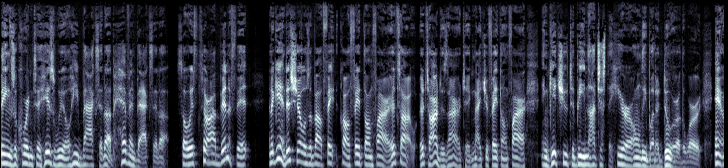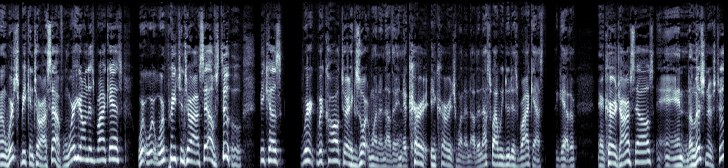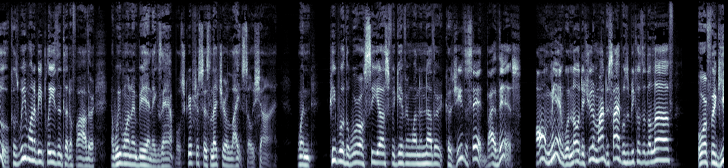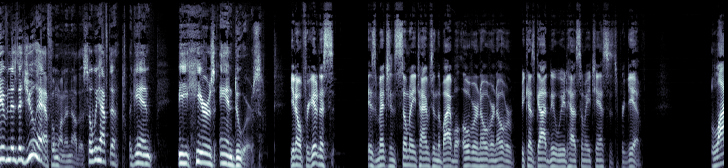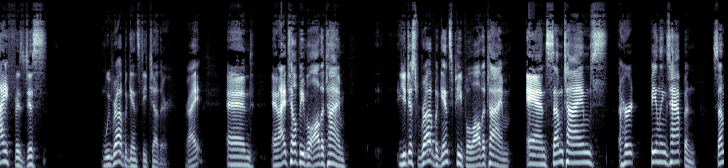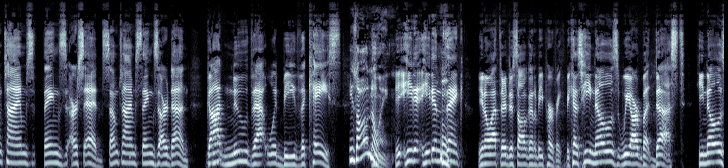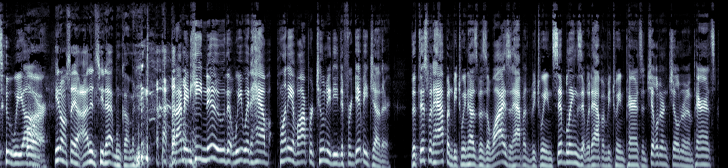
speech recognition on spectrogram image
things according to his will, he backs it up. Heaven backs it up. So it's to our benefit. And again, this show is about faith called Faith on Fire. It's our it's our desire to ignite your faith on fire and get you to be not just a hearer only, but a doer of the word. And, and we're speaking to ourselves. When we're here on this broadcast, we're, we're we're preaching to ourselves too, because we're we're called to exhort one another and encourage encourage one another. And that's why we do this broadcast together to encourage ourselves and the listeners too, because we want to be pleasing to the Father and we want to be an example. Scripture says, "Let your light so shine." When people of the world see us forgiving one another, because Jesus said, "By this, all men will know that you are my disciples because of the love or forgiveness that you have for one another." So we have to again be hearers and doers. You know, forgiveness is mentioned so many times in the Bible over and over and over because God knew we'd have so many chances to forgive. Life is just we rub against each other, right? And and I tell people all the time, you just rub against people all the time and sometimes hurt feelings happen. Sometimes things are said, sometimes things are done. God knew that would be the case. He's all knowing. He he, di- he didn't hmm. think, you know what, they're just all going to be perfect because he knows we are but dust. He knows who we are. Or he don't say, "I didn't see that one coming." but I mean, he knew that we would have plenty of opportunity to forgive each other. That this would happen between husbands and wives. It happens between siblings. It would happen between parents and children, children and parents,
